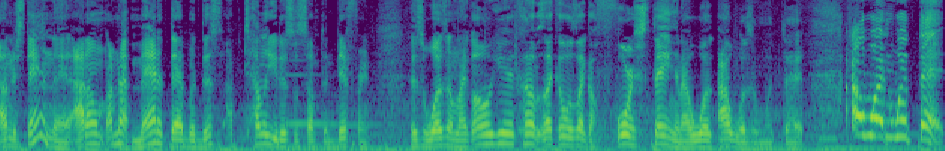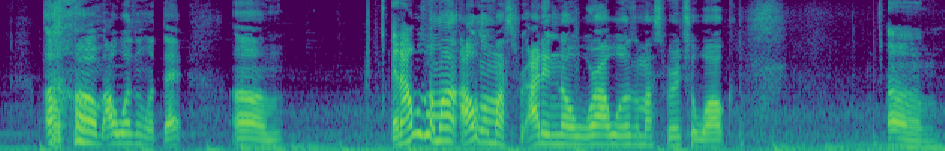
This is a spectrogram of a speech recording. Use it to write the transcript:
understand that. I don't. I'm not mad at that. But this, I'm telling you, this was something different. This wasn't like, oh yeah, come. Like it was like a forced thing, and I was. I wasn't with that. I wasn't with that. Um, I wasn't with that. Um, and I was on my. I was on my. I didn't know where I was in my spiritual walk. Um,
